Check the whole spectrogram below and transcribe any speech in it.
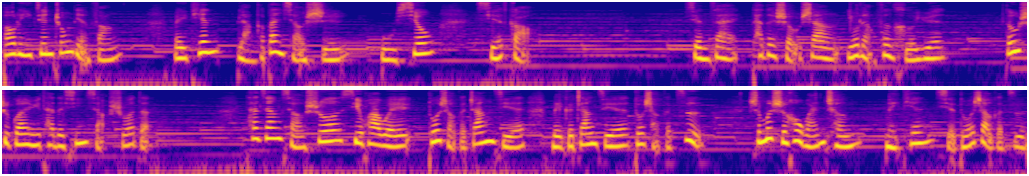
包了一间钟点房，每天两个半小时午休写稿。现在他的手上有两份合约，都是关于他的新小说的。他将小说细化为多少个章节，每个章节多少个字，什么时候完成，每天写多少个字。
